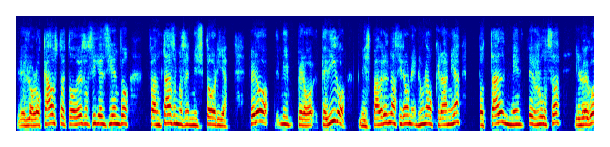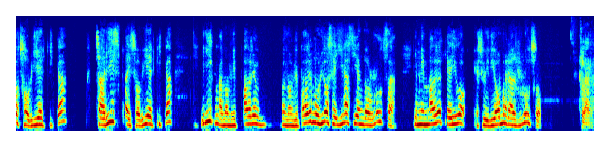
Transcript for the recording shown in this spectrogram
el holocausto y todo eso siguen siendo fantasmas en mi historia. Pero, pero te digo, mis padres nacieron en una Ucrania totalmente rusa y luego soviética, zarista y soviética, y cuando mi padre, cuando mi padre murió seguía siendo rusa, y mi madre, te digo, que su idioma era el ruso. Claro.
